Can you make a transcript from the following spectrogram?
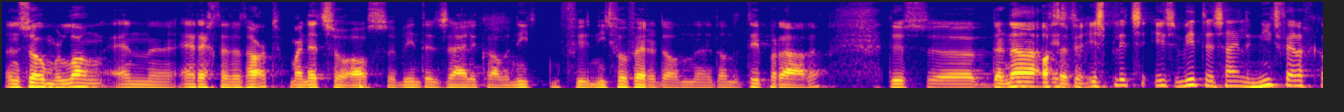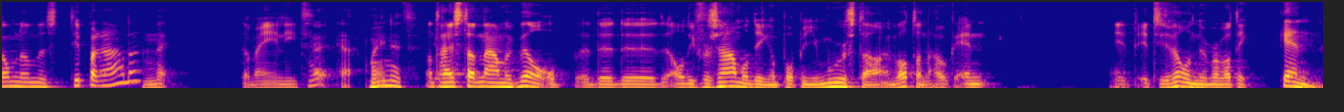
Een zomerlang en, eh, en Recht uit het Hart. Maar net zoals eh, Wind en Zeilen kwamen niet, niet veel verder dan, eh, dan de tipparade. Dus daarna Wacht is even, is, Splits, is Wind en Zeilen niet verder gekomen dan de tipparade? Nee, Dat meen je niet. nee ja, ik meen het. Want hij staat namelijk wel op de, de, de- al die verzameldingen, Pop in je moerstaal en wat dan ook. En het, het is wel een nummer wat ik ken.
